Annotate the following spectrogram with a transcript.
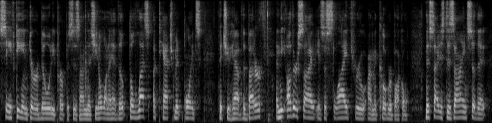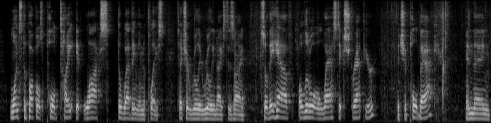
safety and durability purposes on this. You don't want to have the, the less attachment points that you have, the better. And the other side is a slide through on the Cobra buckle. This side is designed so that once the buckle's pulled tight, it locks the webbing into place. It's actually a really, really nice design. So they have a little elastic strap here that you pull back, and then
